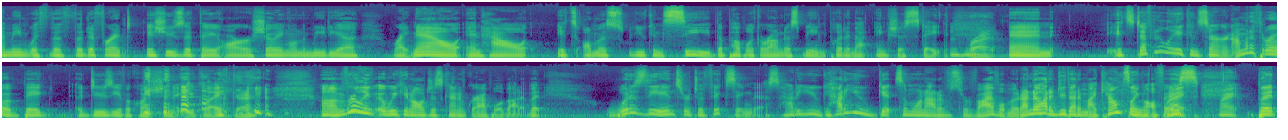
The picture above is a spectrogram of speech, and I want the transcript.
I mean, with the, the different issues that they are showing on the media right now, and how it's almost you can see the public around us being put in that anxious state, Right. and it's definitely a concern. I'm going to throw a big a doozy of a question at you, Clay. Okay. um, really, we can all just kind of grapple about it, but. What is the answer to fixing this? How do you how do you get someone out of survival mode? I know how to do that in my counseling office, Right, right. But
